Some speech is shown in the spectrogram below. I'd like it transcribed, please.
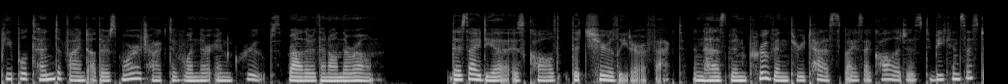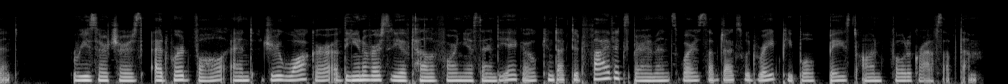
people tend to find others more attractive when they're in groups rather than on their own. This idea is called the cheerleader effect and has been proven through tests by psychologists to be consistent. Researchers Edward Vul and Drew Walker of the University of California, San Diego conducted five experiments where subjects would rate people based on photographs of them.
